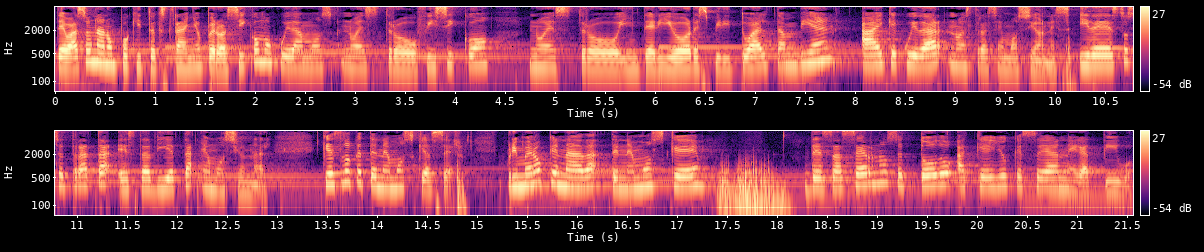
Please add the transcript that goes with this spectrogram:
Te va a sonar un poquito extraño, pero así como cuidamos nuestro físico, nuestro interior espiritual, también hay que cuidar nuestras emociones. Y de esto se trata esta dieta emocional. ¿Qué es lo que tenemos que hacer? Primero que nada, tenemos que deshacernos de todo aquello que sea negativo,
